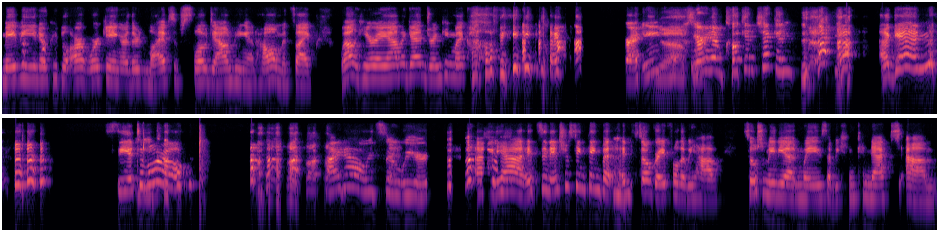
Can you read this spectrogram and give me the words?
maybe, you know, people aren't working or their lives have slowed down being at home. It's like, well, here I am again drinking my coffee. like, right? Yeah. Here I am cooking chicken. again. See you tomorrow. I know. It's so weird. Uh, yeah, it's an interesting thing, but I'm so grateful that we have social media and ways that we can connect. Um,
